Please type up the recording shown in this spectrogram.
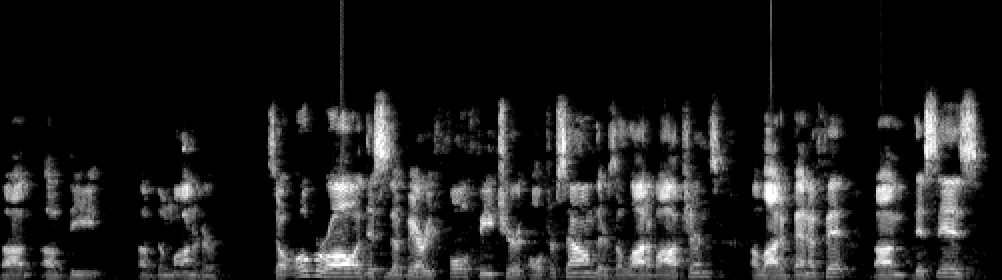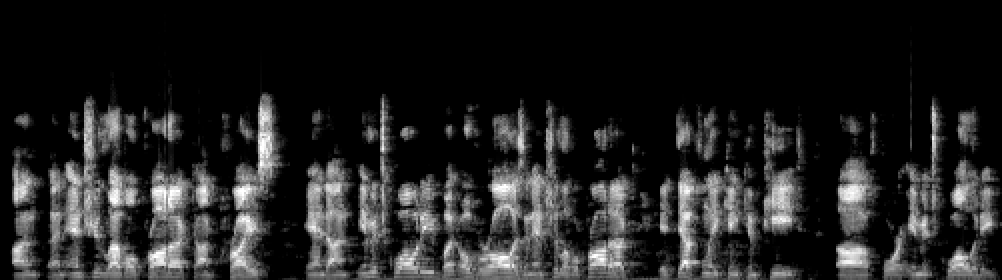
uh, of the of the monitor. So overall, this is a very full featured ultrasound. There's a lot of options, a lot of benefit. Um, this is an entry level product on price and on image quality, but overall as an entry level product, it definitely can compete uh, for image quality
